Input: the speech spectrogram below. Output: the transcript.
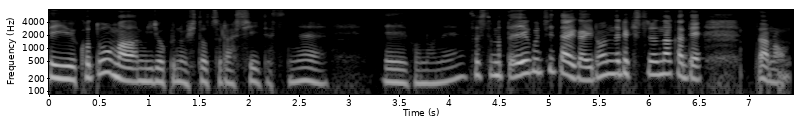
っていうこともまあ魅力の一つらしいですね。英語のねそしてまた英語自体がいろんな歴史の中であの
